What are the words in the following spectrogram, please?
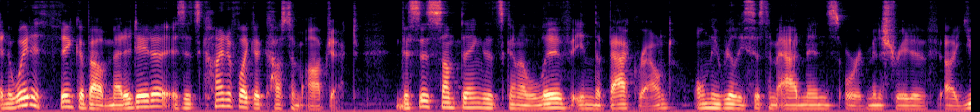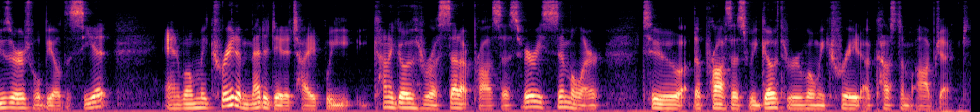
and the way to think about metadata is it's kind of like a custom object. This is something that's going to live in the background. Only really system admins or administrative uh, users will be able to see it. And when we create a metadata type, we kind of go through a setup process very similar to the process we go through when we create a custom object.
